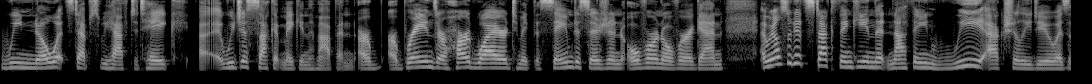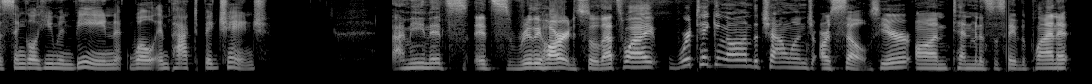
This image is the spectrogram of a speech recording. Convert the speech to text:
we know what steps we have to take. Uh, we just suck at making them happen. Our, our brains are hardwired to make the same decision over and over again. And we also get stuck thinking that nothing we actually do as a single human being will impact big change. I mean, it's it's really hard. So that's why we're taking on the challenge ourselves here on 10 Minutes to Save the Planet.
